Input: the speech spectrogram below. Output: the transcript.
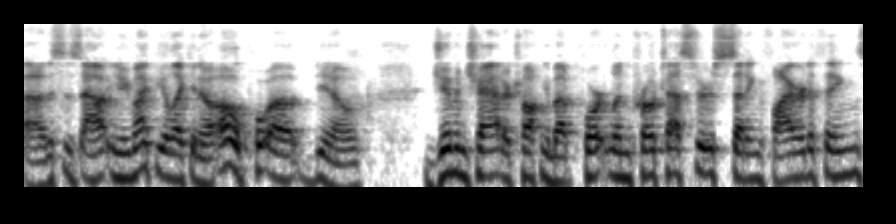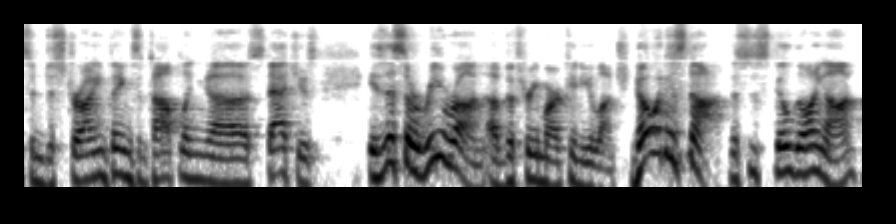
uh, this is out. You might be like, you know, oh, uh, you know, Jim and Chad are talking about Portland protesters setting fire to things and destroying things and toppling uh, statues. Is this a rerun of the Three Martini Lunch? No, it is not. This is still going on.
